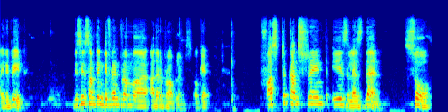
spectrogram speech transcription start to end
I repeat, this is something different from uh, other problems. Okay. First constraint is less than. So,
